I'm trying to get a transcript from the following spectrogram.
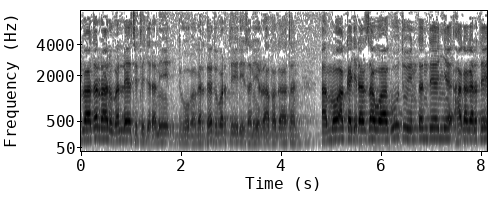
ibaadarraa nu balleessite jedhanii duuba gartee dubartii dhiisanii irraa fagaatan ammoo akka jedhansa waa guutuu hin dandeenye haqa gartee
